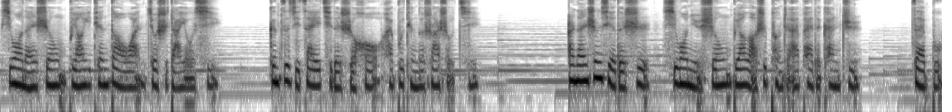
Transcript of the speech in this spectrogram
希望男生不要一天到晚就是打游戏，跟自己在一起的时候还不停的刷手机。而男生写的是希望女生不要老是捧着 iPad 看剧，再不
